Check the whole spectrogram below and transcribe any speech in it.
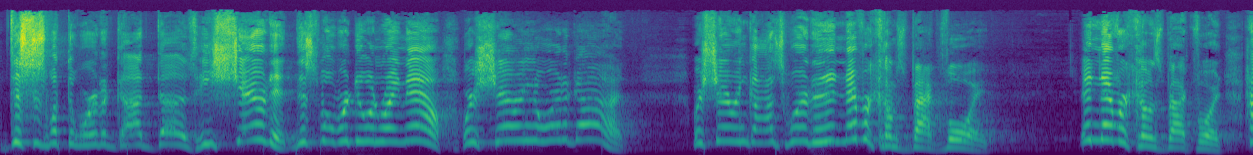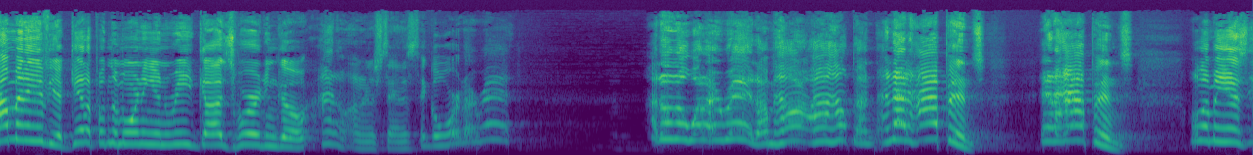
This is what the Word of God does. He shared it. This is what we're doing right now. We're sharing the Word of God. We're sharing God's Word, and it never comes back void. It never comes back void. How many of you get up in the morning and read God's Word and go, I don't understand this single word I read? I don't know what I read. I'm helping. And that happens. It happens. Well, let me ask,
